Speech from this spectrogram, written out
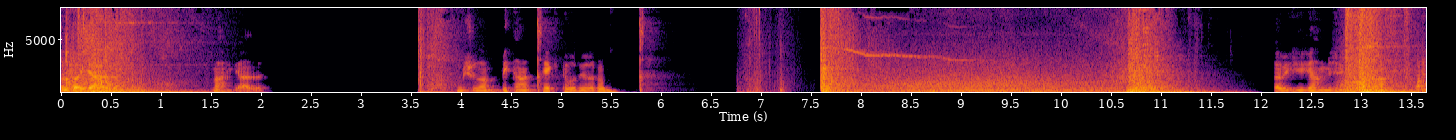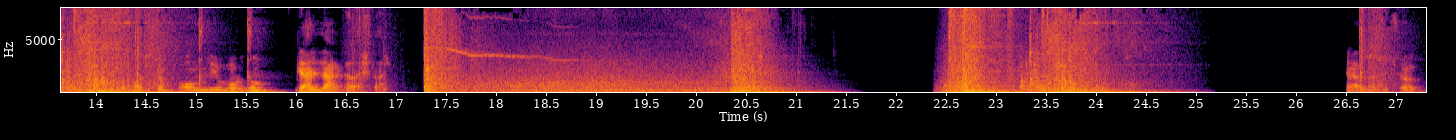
Bu da geldi. Nah geldi. Şimdi şuradan bir tane tekte vuruyorum. Tabii ki gelmeyecek burada. Kapattım. Onluyu vurdum. Geldi arkadaşlar. Gelmedi çöp.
